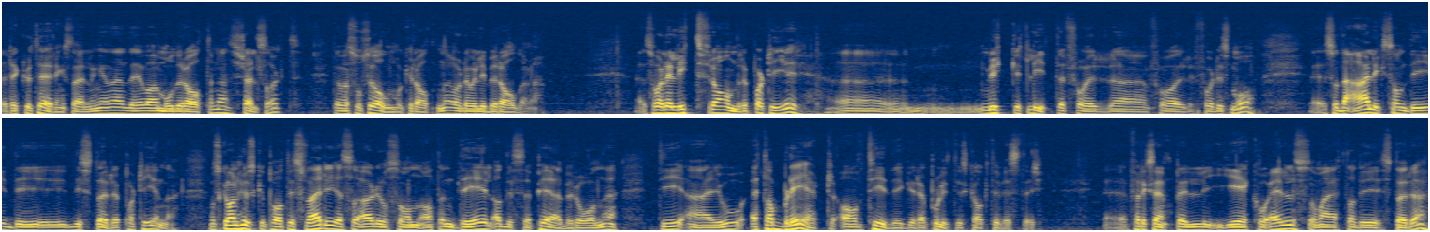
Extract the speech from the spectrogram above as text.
rekryteringsställningarna det var Moderaterna, självklart. Det var Socialdemokraterna och det var Liberalerna. Så var det lite från andra partier. Uh, lite för uh, för de små. Eh, så det är liksom de, de, de, större partierna. Nu ska man huska på att I Sverige så är det ju så att en del av dessa PR-byråerna, de är ju etablerat av tidigare politiska aktivister. För exempel JKL, som är ett av de större,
